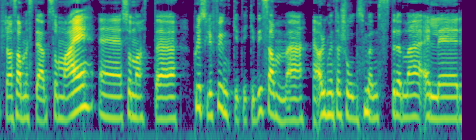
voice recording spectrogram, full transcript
fra samme sted som meg. Eh, sånn at eh, plutselig funket ikke de samme argumentasjonsmønstrene eller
